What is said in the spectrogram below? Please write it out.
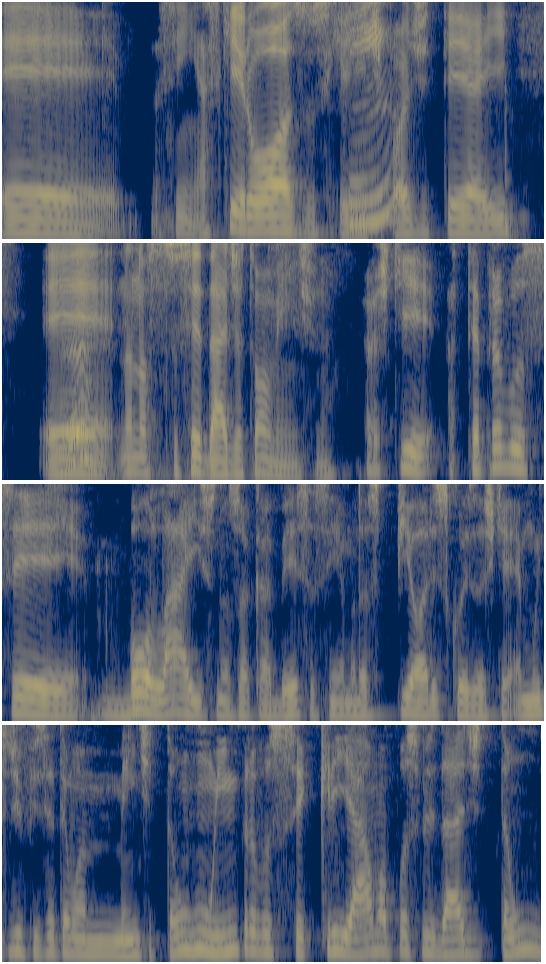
É, assim, asquerosos que Sim. a gente pode ter aí é, na nossa sociedade atualmente, né? Eu acho que até para você bolar isso na sua cabeça, assim, é uma das piores coisas. Acho que é muito difícil ter uma mente tão ruim para você criar uma possibilidade tão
